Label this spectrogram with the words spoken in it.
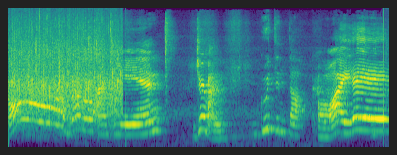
Oh, bravo. And in German. Guten Tag. Oh my, yay!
